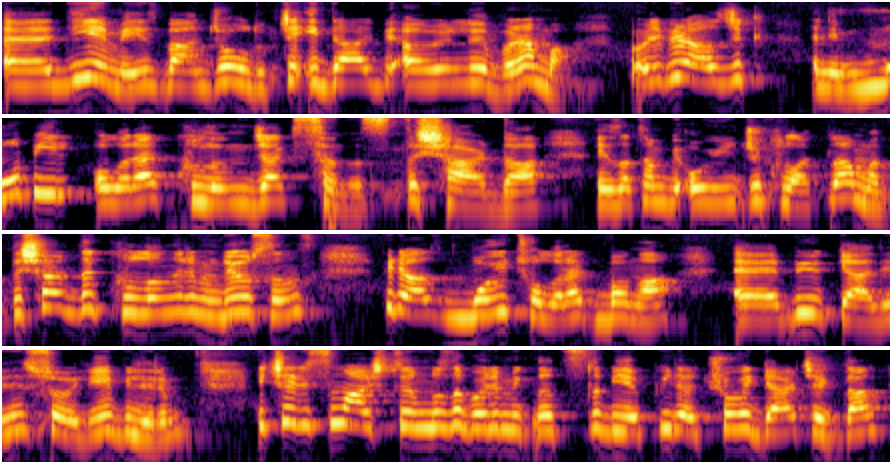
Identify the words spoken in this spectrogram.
e, diyemeyiz. Bence oldukça ideal bir ağırlığı var ama böyle birazcık hani mobil olarak kullanacaksanız dışarıda ya zaten bir oyuncu kulaklığı ama dışarıda kullanırım diyorsanız biraz boyut olarak bana e, büyük geldiğini söyleyebilirim. İçerisini açtığımızda böyle mıknatıslı bir yapıyla açıyor ve gerçekten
